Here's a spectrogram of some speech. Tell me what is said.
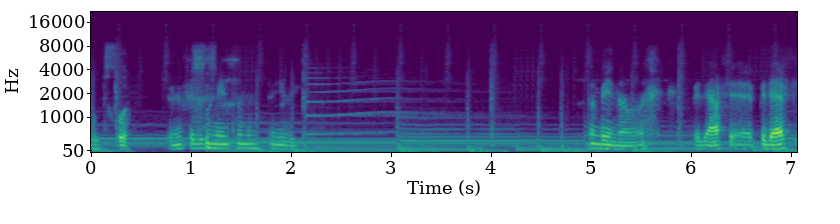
muito fã. Eu, infelizmente, não tenho. Também não. PDF, é- PDF,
